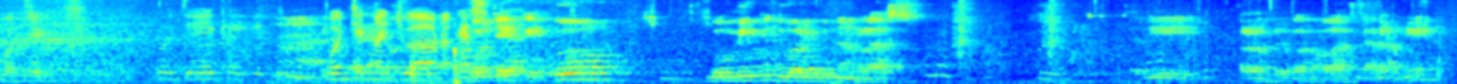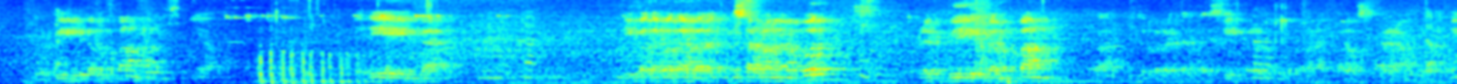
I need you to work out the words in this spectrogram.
gojek Gojek kayak gitu. bonceng najwa anak cash Gojek itu boomingnya 2016. Jadi kalau untuk kawan-kawan sekarang ini lebih gampang. lah. Jadi enggak di kota-kota besar mana pun lebih gampang lah untuk beradaptasi kalau. Tapi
